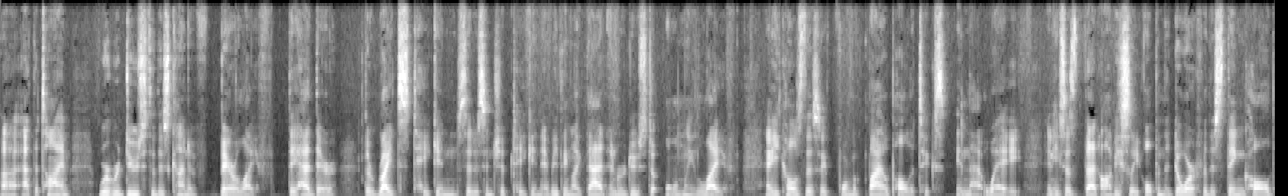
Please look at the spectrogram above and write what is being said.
uh, at the time, were reduced to this kind of bare life. They had their their rights taken, citizenship taken, everything like that, and reduced to only life. And he calls this a form of biopolitics in that way. And he says that obviously opened the door for this thing called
